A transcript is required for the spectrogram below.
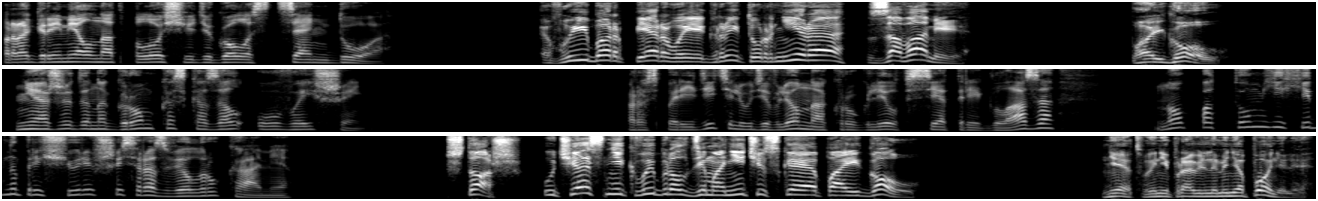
Прогремел над площадью голос Цянь-Дуа. «Выбор первой игры турнира за вами!» «Пайгоу!» Неожиданно громко сказал У Вэйшень. Распорядитель удивленно округлил все три глаза, но потом, ехидно прищурившись, развел руками. «Что ж, участник выбрал демоническое Пайгоу!» «Нет, вы неправильно меня поняли!»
